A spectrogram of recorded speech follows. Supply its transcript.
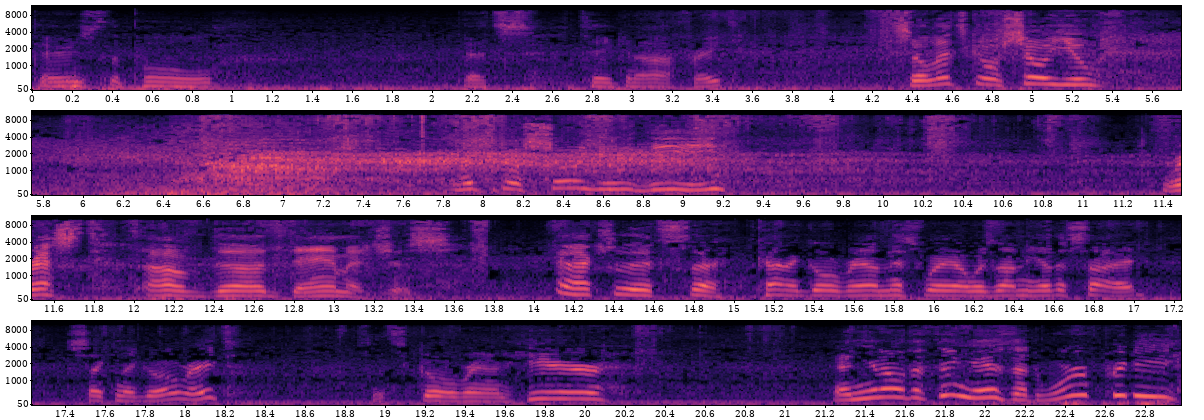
there's the pole that's taken off right? So let's go show you let's go show you the rest of the damages. Actually let's uh, kind of go around this way. I was on the other side a second ago right let's go around here. And you know, the thing is that we're pretty,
